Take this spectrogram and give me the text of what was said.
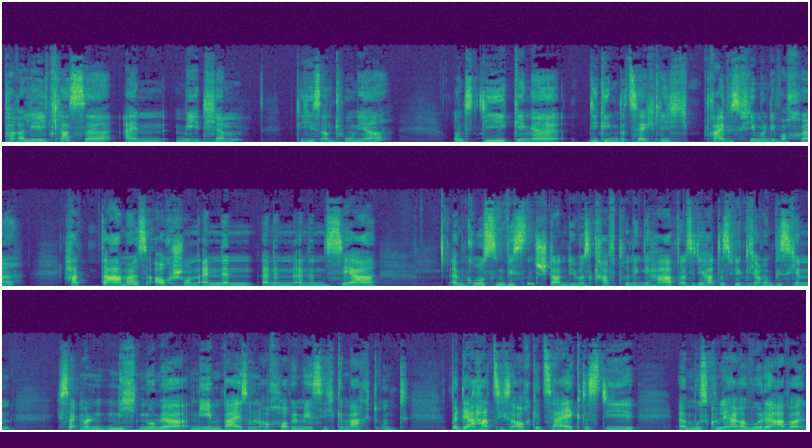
Parallelklasse ein Mädchen, die hieß Antonia. Und die ginge, die ging tatsächlich drei bis viermal die Woche, hat damals auch schon einen, einen, einen sehr ähm, großen Wissensstand übers Krafttraining gehabt. Also die hat das wirklich auch ein bisschen, ich sag mal, nicht nur mehr nebenbei, sondern auch hobbymäßig gemacht. Und bei der hat sich auch gezeigt, dass die äh, muskulärer wurde, aber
